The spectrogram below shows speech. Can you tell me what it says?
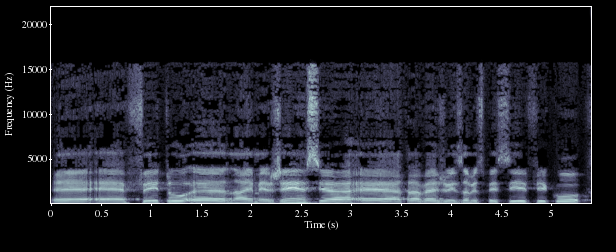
é, é feito é, na emergência, é, através de um exame específico.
